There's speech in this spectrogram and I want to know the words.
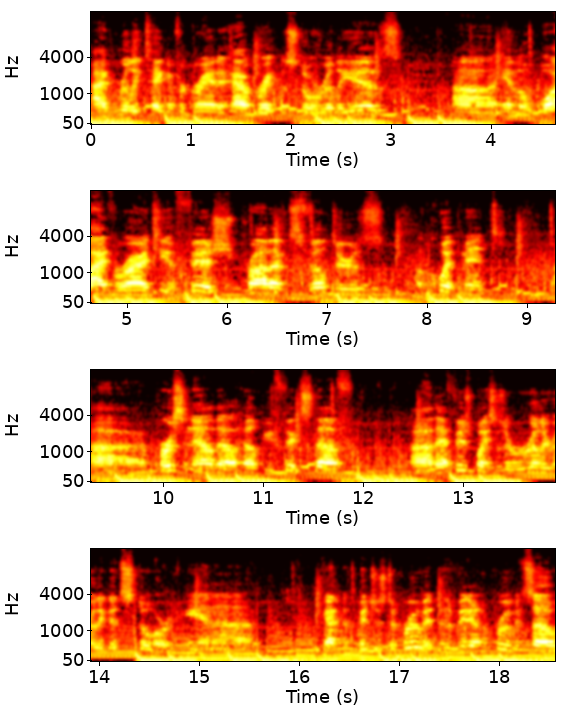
I've really taken for granted how great the store really is, uh, and the wide variety of fish, products, filters, equipment, uh, personnel that'll help you fix stuff. Uh, that fish place is a really, really good store, and uh, got the pictures to prove it, the video to prove it. So,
